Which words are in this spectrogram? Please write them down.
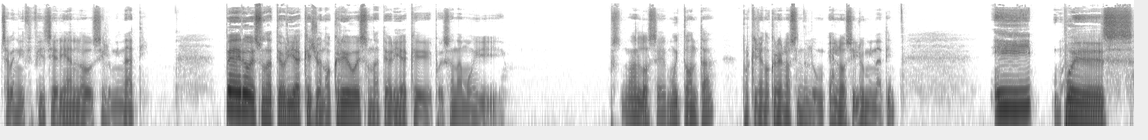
se beneficiarían los Illuminati. Pero es una teoría que yo no creo, es una teoría que pues suena muy... Pues no lo sé, muy tonta, porque yo no creo en los, en Illuminati. Y pues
